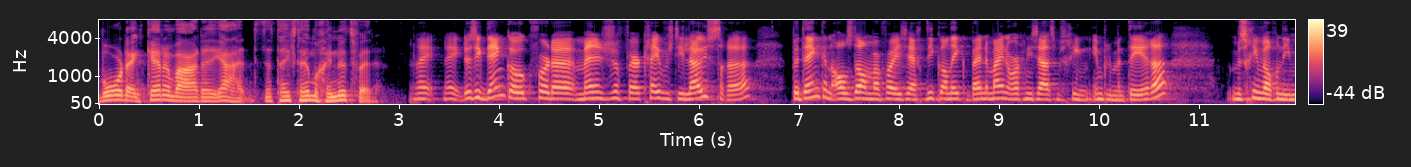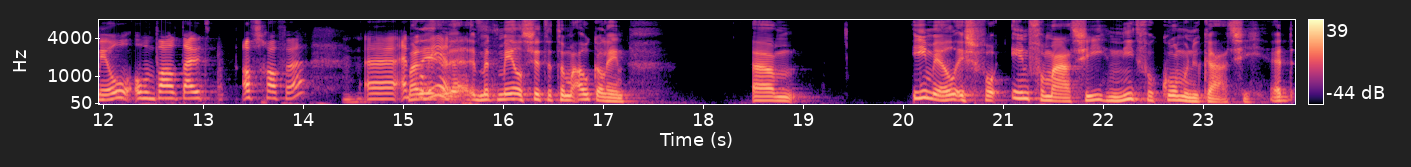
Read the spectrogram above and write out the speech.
woorden en kernwaarden, ja, dat heeft helemaal geen nut verder. Nee, nee. Dus ik denk ook voor de managers of werkgevers die luisteren, bedenk een als dan waarvan je zegt, die kan ik bij de, mijn organisatie misschien implementeren. Misschien wel van die mail op een bepaalde tijd afschaffen. Eh, en maar proberen eh, het. met mail zit het hem ook al in. Ehm, e-mail is voor informatie, niet voor communicatie. Het,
